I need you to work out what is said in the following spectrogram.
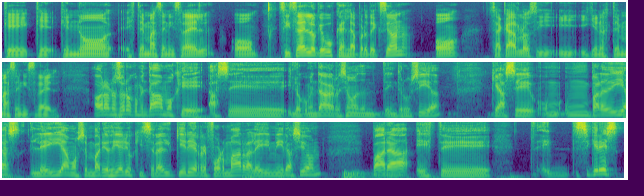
que, que- que no estén más en Israel o si Israel lo que busca es la protección o sacarlos y, que no estén más en Israel. Ahora, nosotros comentábamos que hace, y lo comentaba recién te, introducía, que hace un, par de días leíamos en varios diarios que Israel quiere reformar la ley de inmigración para, este, si querés,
